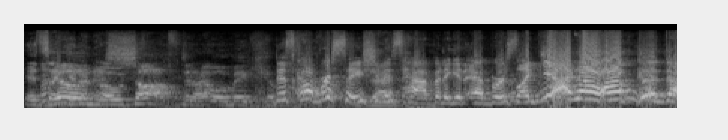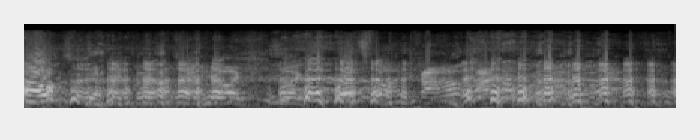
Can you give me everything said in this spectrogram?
it's like Yellen an is soft, and I will make him. This hard. conversation is happening, and Ember's like, "Yeah, no, I'm good though." you're like, you're like that's fine. Ow,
